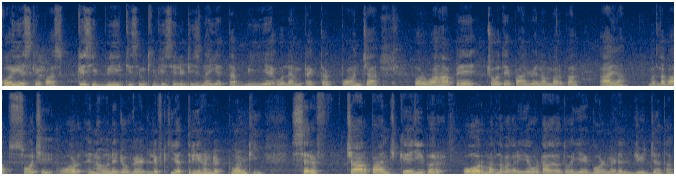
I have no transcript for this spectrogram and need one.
कोई इसके पास किसी भी किस्म की फैसिलिटीज़ नहीं है, तब भी ये ओलंपिक तक पहुँचा और वहाँ पे चौथे पाँचवें नंबर पर आया। मतलब आप सोचे, और इन्होंने जो वेट लिफ्ट किया 320 सिर्फ़ चार पाँच के जी पर, और मतलब अगर ये उठा तो ये गोल्ड मेडल जीत जाता।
